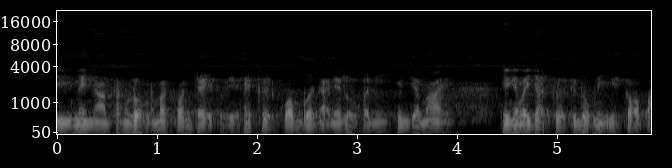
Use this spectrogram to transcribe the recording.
ดีไม่งามทางโลกมาสอนใจตัวเองให้เกิดความเบื่อหน่ายในโลกอันนี้ จึงจะไม่จึงจะไม่อยากเกิดในโลกนี้อีกต่อไป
